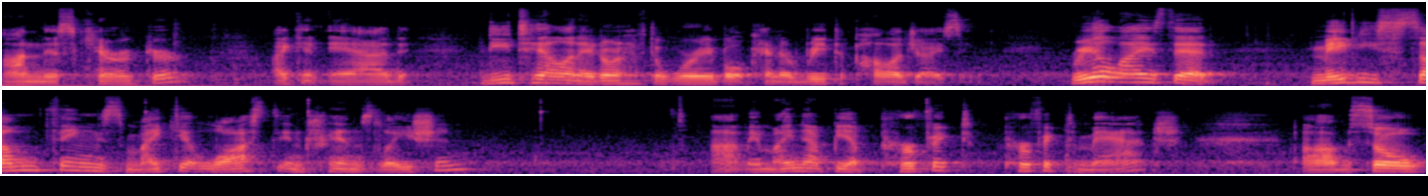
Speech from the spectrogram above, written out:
on this character. I can add detail and I don't have to worry about kind of retopologizing. Realize that maybe some things might get lost in translation. Um, it might not be a perfect, perfect match. Um, so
